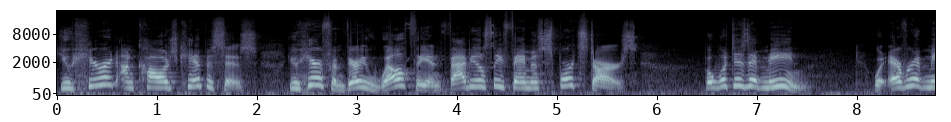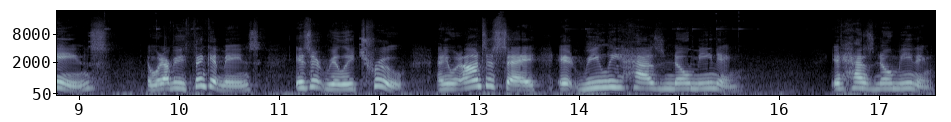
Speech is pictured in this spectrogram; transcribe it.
You hear it on college campuses. You hear it from very wealthy and fabulously famous sports stars. But what does it mean? Whatever it means, and whatever you think it means, is it really true? And he went on to say, it really has no meaning. It has no meaning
